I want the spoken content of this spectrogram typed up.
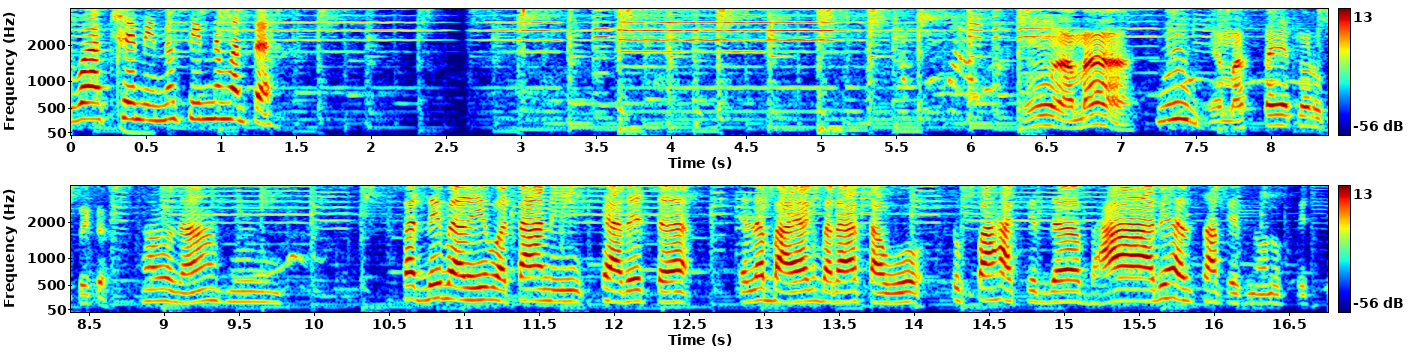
ತಗೋ ಅಕ್ಷಯ್ ನೀನು ತಿನ್ನು ಮತ್ತೆ. ಹ್ಮ್ ಅಮ್ಮ. ಹ್ಮ್. ಏ, ಮಸ್ತ್ ಆಗೈತ್ ನೋಡು ಉಪ್ಪಿಟ್ಟು. ಹೌದಾ? ಹ್ಮ್. ಕಡ್ಲಿಬ್ಯಾಳಿ ವಟಾಣಿ ಕ್ಯಾರೆಟ್ ಎಲ್ಲ ಬಾಯಾಗ ಬರಾತಾವು ತುಪ್ಪ ಹಾಕಿದ್ದ ಭಾರಿ ಹಲ್ಸಾತೈತಿ ನೋಡು ಉಪ್ಪಿಟ್ಟು.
